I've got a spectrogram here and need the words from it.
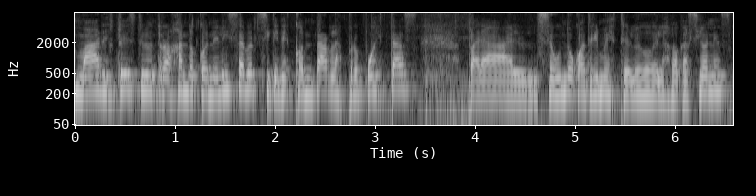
Mar, ustedes estuvieron trabajando con Elizabeth, si querés contar las propuestas para el segundo cuatrimestre luego de las vacaciones.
